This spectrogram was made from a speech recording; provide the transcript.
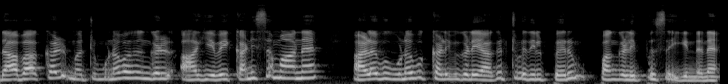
தாபாக்கள் மற்றும் உணவகங்கள் ஆகியவை கணிசமான அளவு உணவுக் கழிவுகளை அகற்றுவதில் பெரும் பங்களிப்பு செய்கின்றன.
